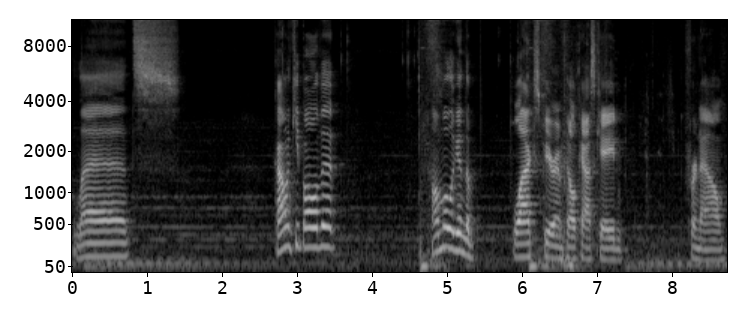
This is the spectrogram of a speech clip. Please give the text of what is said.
Let's... Kind of want to keep all of it. I'll mulligan the Black Spear and Cascade for now.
